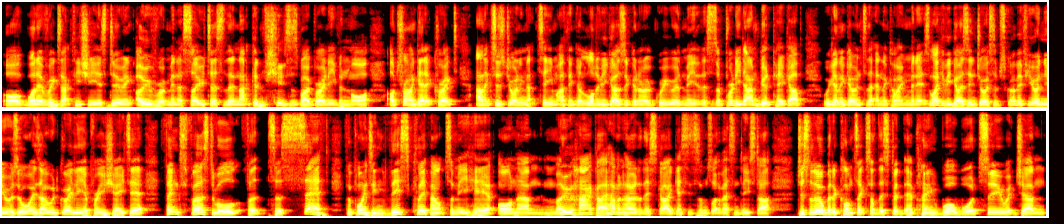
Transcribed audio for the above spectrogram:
or whatever exactly she is doing over at Minnesota. So then that confuses my brain even more. I'll try and get it correct. Alexx is joining that team. I think a lot of you guys are going to agree with me that this is a pretty damn good pickup. We're going to go into that in the coming minutes. Like if you guys enjoy, subscribe if you are new as always. I would greatly appreciate it. Thanks first of all for to Seth for pointing this clip out out to me here on um, Mohac. I haven't heard of this guy. I guess he's some sort of S&D star. Just a little bit of context of this clip. They're playing World War II, which, um,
